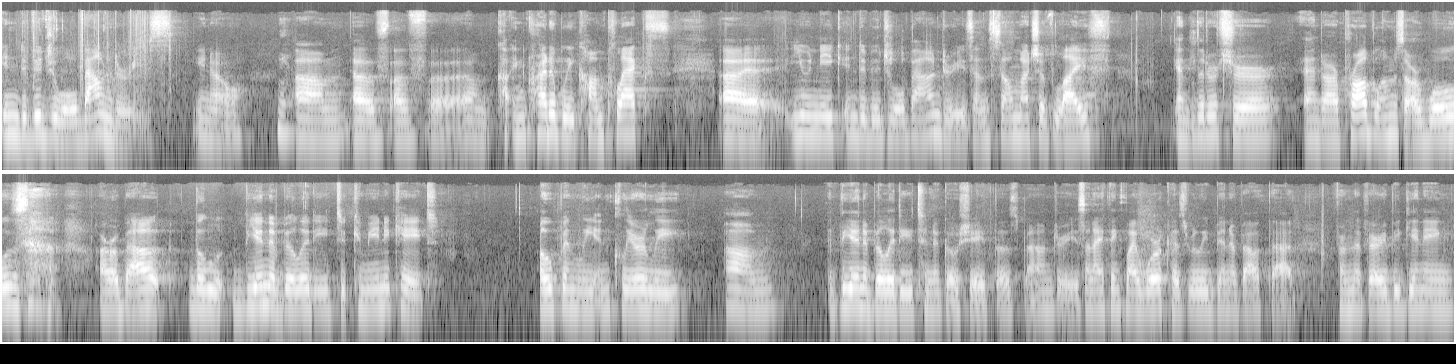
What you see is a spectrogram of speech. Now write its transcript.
individual boundaries, you know, yeah. um, of, of uh, um, incredibly complex, uh, unique individual boundaries. And so much of life and literature and our problems, our woes, are about the, the inability to communicate openly and clearly, um, the inability to negotiate those boundaries. And I think my work has really been about that from the very beginning,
